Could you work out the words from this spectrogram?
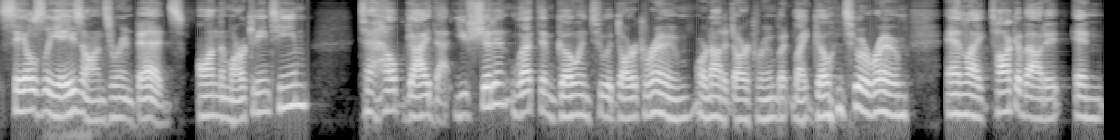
sales liaisons or embeds on the marketing team to help guide that. You shouldn't let them go into a dark room or not a dark room, but like go into a room and like talk about it and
